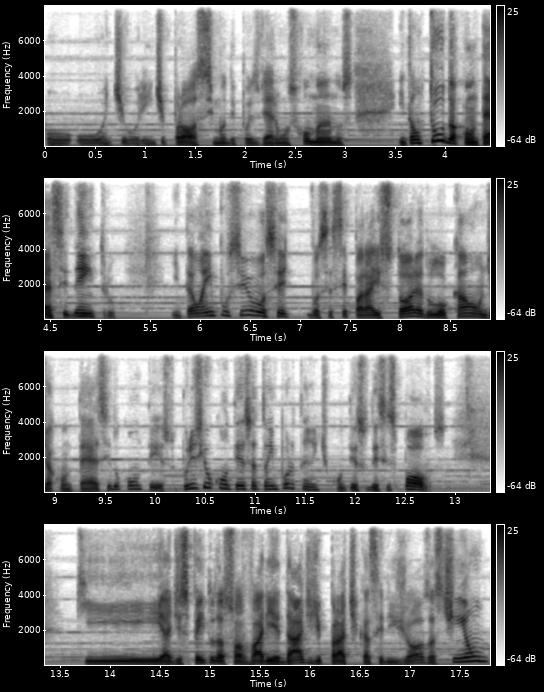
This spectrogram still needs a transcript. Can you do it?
o, o Antigo Oriente Próximo, depois vieram os romanos. Então tudo acontece dentro. Então é impossível você, você separar a história do local onde acontece e do contexto. Por isso que o contexto é tão importante, o contexto desses povos que, a despeito da sua variedade de práticas religiosas, tinham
